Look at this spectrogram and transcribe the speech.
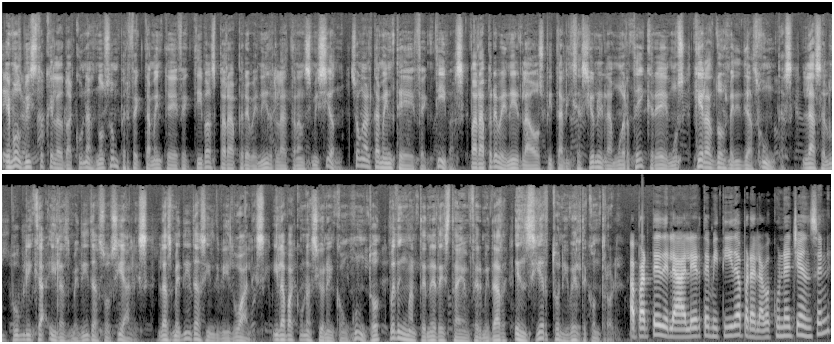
Hemos visto que las vacunas no son perfectamente efectivas para prevenir la transmisión, son altamente efectivas para prevenir la hospitalización y la muerte y creemos que las dos medidas juntas, la salud pública y las medidas sociales, las medidas individuales y la vacunación en conjunto pueden mantener esta enfermedad en cierto nivel de control. Aparte de la alerta emitida para la vacuna Jensen,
